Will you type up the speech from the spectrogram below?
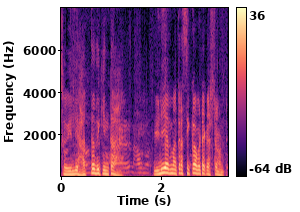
ಸೊ ಇಲ್ಲಿ ಹತ್ತೋದಕ್ಕಿಂತ ಇಳಿಯೋದು ಮಾತ್ರ ಸಿಕ್ಕಾಬಟ್ಟೆ ಕಷ್ಟ ಉಂಟು.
